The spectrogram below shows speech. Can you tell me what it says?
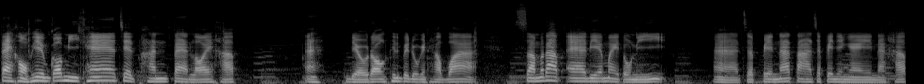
แต่ของพี่เอ็มก็มีแค่ 7,800 ครับอะเดี๋ยวลองขึ้นไปดูกันครับว่าสำหรับแอเรียใหม่ตรงนี้อ่าจะเป็นหน้าตาจะเป็นยังไงนะครับ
